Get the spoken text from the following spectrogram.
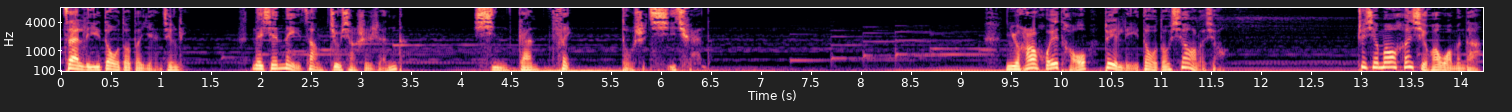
在李豆豆的眼睛里，那些内脏就像是人的，心肝肺都是齐全的。女孩回头对李豆豆笑了笑：“这些猫很喜欢我们的。”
